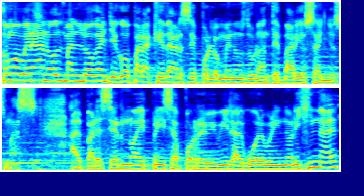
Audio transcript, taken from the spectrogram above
Como verán, Old Man Logan llegó para quedarse por lo menos durante varios años más. Al parecer no hay prisa por revivir al Wolverine original,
